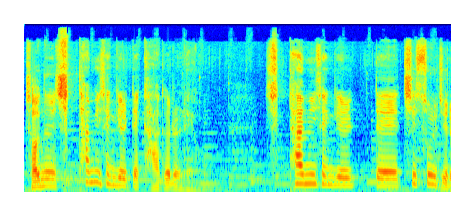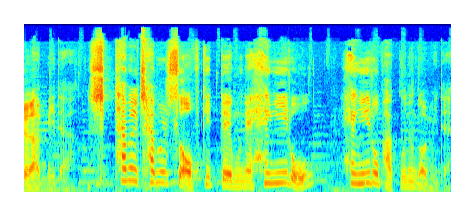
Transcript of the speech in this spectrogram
저는 식탐이 생길 때 가글을 해요. 식탐이 생길 때 칫솔질을 합니다. 식탐을 참을 수 없기 때문에 행위로 행위로 바꾸는 겁니다.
